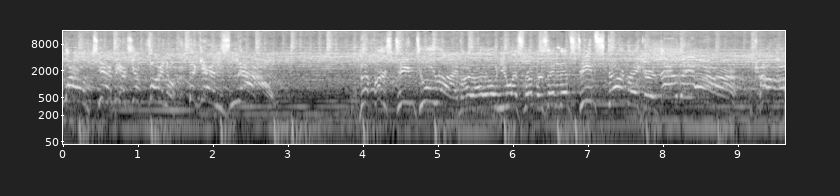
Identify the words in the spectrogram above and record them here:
World Championship Final begins now! The first team to arrive are our own U.S. representatives, Team Starbreaker! There they are! Come on!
